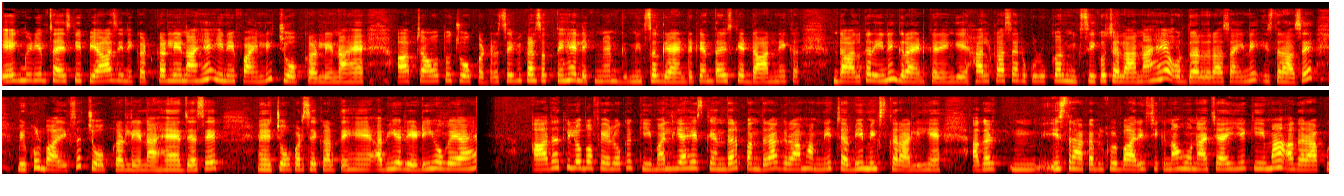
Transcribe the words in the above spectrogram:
एक मीडियम साइज़ की प्याज इन्हें कट कर लेना है इन्हें फाइनली चॉप कर लेना है। आप चाहो तो चॉप कटर से भी कर सकते हैं लेकिन मैं मिक्सर ग्राइंडर के अंदर इसके डालने का डालकर इन्हें ग्राइंड करेंगे। हल्का सा रुक रुक कर मिक्सी को चलाना है। और दरदरा सा इन्हें इस तरह से बिल्कुल बारीक से चॉप कर लेना है। जैसे चॉपर से करते हैं। अब ये रेडी हो गया है। आधा किलो बफेलो का कीमा लिया है। इसके अंदर पंद्रह ग्राम हमने चर्बी मिक्स करा ली है। अगर इस तरह का बिल्कुल बारीक चिकना होना चाहिए कीमा, अगर आप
